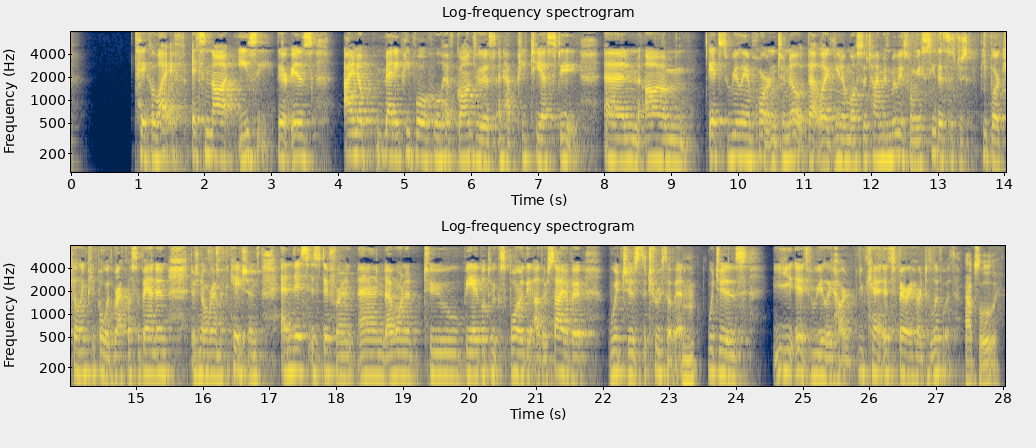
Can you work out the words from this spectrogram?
take a life. It's not easy. There is I know many people who have gone through this and have PTSD, and um, it's really important to note that, like you know, most of the time in movies when we see this, it's just people are killing people with reckless abandon. There's no ramifications, and this is different. And I wanted to be able to explore the other side of it, which is the truth of it, mm-hmm. which is it's really hard. You can't. It's very hard to live with. Absolutely.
